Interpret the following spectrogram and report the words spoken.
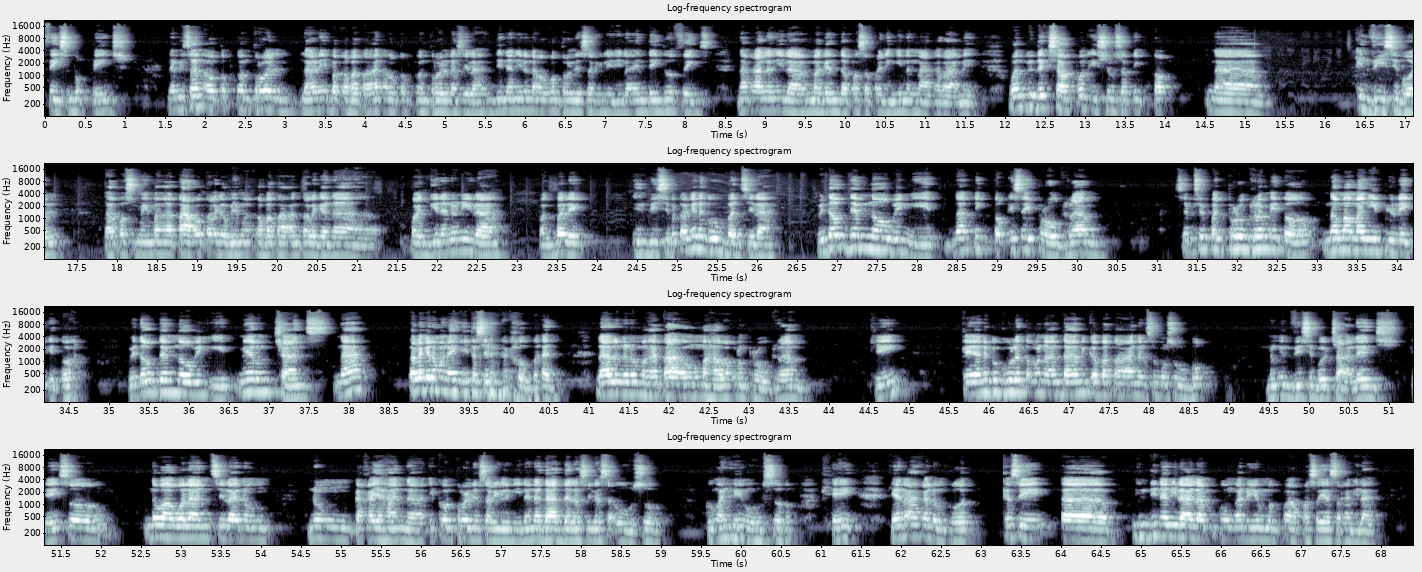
Facebook page na minsan out of control, lalo yung ibang kabataan, out of control na sila. Hindi na nila nakokontrol yung sarili nila and they do things na akala nila maganda pa sa paningin ng nakarami. One good example is yung sa TikTok na invisible. Tapos may mga tao talaga, may mga kabataan talaga na pag ginano nila, pagbalik, invisible talaga nag-uubad sila. Without them knowing it, na TikTok is a program. Siyempre, pag program ito, na ma-manipulate ito, without them knowing it, merong chance na talaga namang nakikita silang nakaubad. Lalo na ng mga taong humahawak ng program. Okay? Kaya nagugulat ako na ang daming kabataan ang sumusubok ng Invisible Challenge. Okay? So, nawawalan sila nung nung kakayahan na i-control yung sarili nila, nadadala sila sa uso. Kung ano yung uso. Okay? Kaya nakakalungkot. Kasi uh, hindi na nila alam kung ano yung magpapasaya sa kanila.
